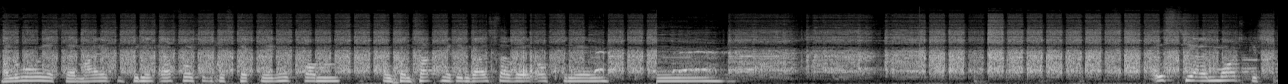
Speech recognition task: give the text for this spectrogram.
Hallo, jetzt der Mike. Ich bin in Ehrfurcht und Respekt hingekommen, um Kontakt mit den Geisterwelt aufzunehmen. Hm. Ist hier ein Mord geschehen?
